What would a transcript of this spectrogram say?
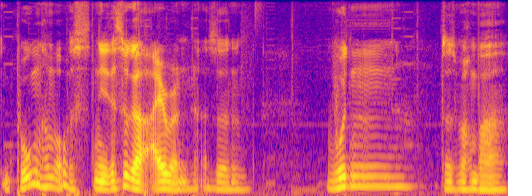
Einen Bogen haben wir aus... Ne, das ist sogar Iron. Also Wooden... Sonst machen wir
